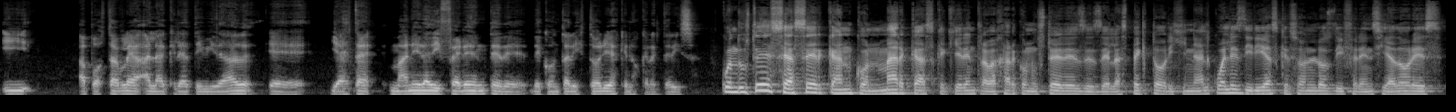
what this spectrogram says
y apostarle a, la creatividad eh, y a esta manera diferente de, contar historias que nos caracteriza. Cuando ustedes se acercan con marcas que quieren trabajar con ustedes desde el aspecto original, ¿cuáles dirías que son los diferenciadores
